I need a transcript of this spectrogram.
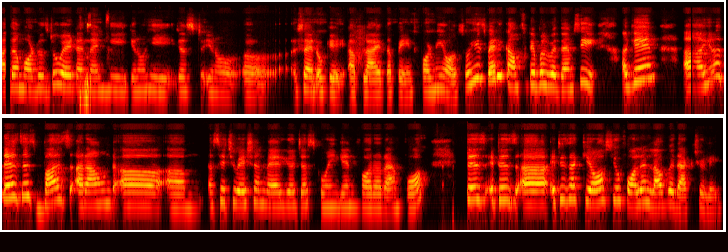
other models do it and then he you know he just you know uh, said okay apply the paint for me also. He's very comfortable with them. See again uh, you know there's this buzz around uh, um, a situation where you're just going in for a ramp walk. It is it is uh, it is a chaos you fall in love with actually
